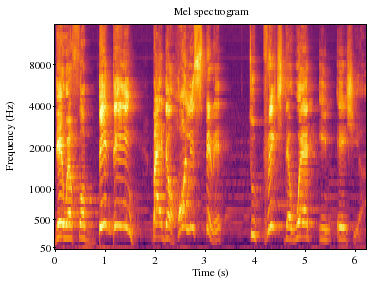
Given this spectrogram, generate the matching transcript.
they were forbidden by the Holy Spirit to preach the word in Asia.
